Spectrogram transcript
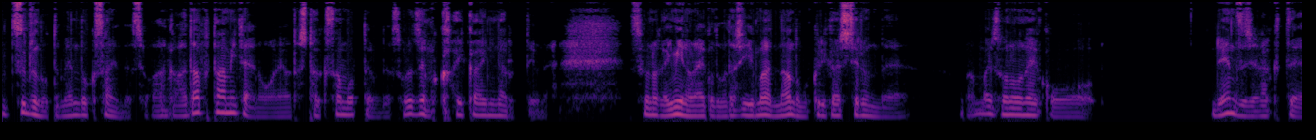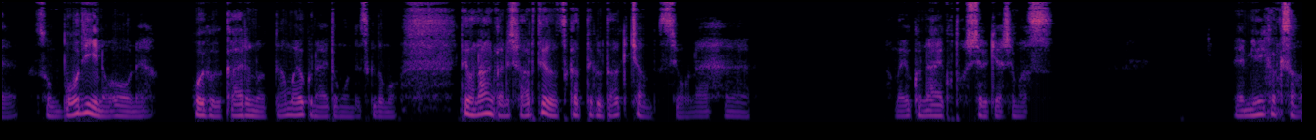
映るのってめんどくさいんですよ。なんかアダプターみたいのをね、私たくさん持ってるんで、それ全部買い替えになるっていうね、そういうなんか意味のないことを私今何度も繰り返してるんで、あんまりそのね、こう、レンズじゃなくて、そのボディの方をね、ほいほい変えるのってあんま良くないと思うんですけども、でもなんかね、ちょっとある程度使ってくると飽きちゃうんですよね。あんま良くないことをしてる気がします。えー、耳かきさん、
